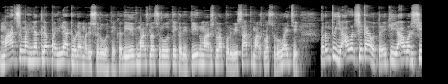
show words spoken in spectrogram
मार्च महिन्यातल्या पहिल्या आठवड्यामध्ये सुरू होते. कधी एक मार्चला सुरू होते कधी तीन मार्चला पूर्वी सात मार्चला सुरू व्हायची. परंतु यावर्षी काय होतंय की यावर्षी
